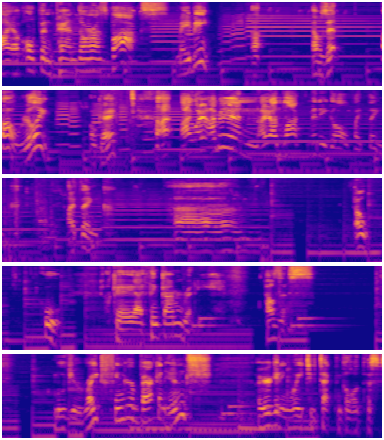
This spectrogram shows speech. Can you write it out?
I have opened Pandora's box. Maybe? Uh, that was it? Oh, really? Okay. I, I'm in! I unlocked mini golf, I think. I think. Um. Oh. Ooh. Okay, I think I'm ready. How's this? Move your right finger back an inch. Oh, you're getting way too technical with this.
